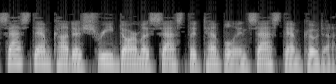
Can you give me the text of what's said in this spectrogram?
Sasthamkota Sri Dharma Sastha Temple in Sasthamkota,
